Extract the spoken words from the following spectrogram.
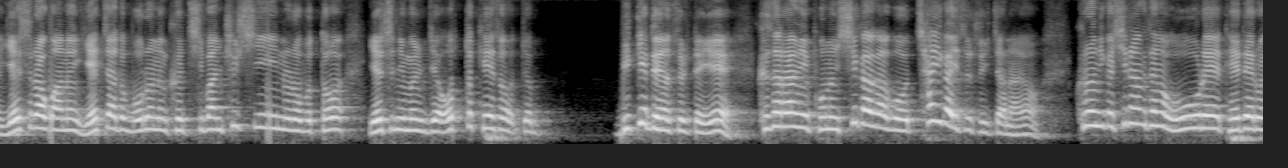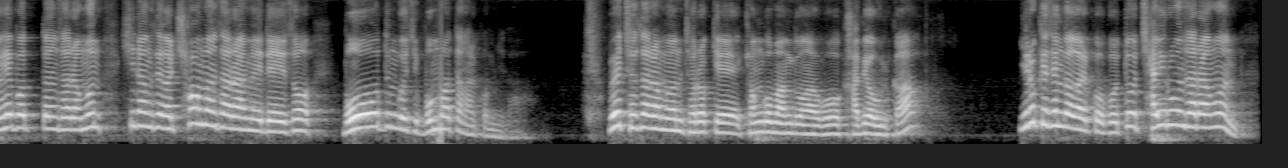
예수라고 하는 예자도 모르는 그 집안 출신으로부터 예수님을 이제 어떻게 해서 좀 믿게 되었을 때에 그 사람이 보는 시각하고 차이가 있을 수 있잖아요. 그러니까 신앙생활 오래 대대로 해봤던 사람은 신앙생활 처음 한 사람에 대해서 모든 것이 못마땅할 겁니다. 왜 저 사람은 저렇게 경고망동하고 가벼울까? 이렇게 생각할 거고 또 자유로운 사람은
